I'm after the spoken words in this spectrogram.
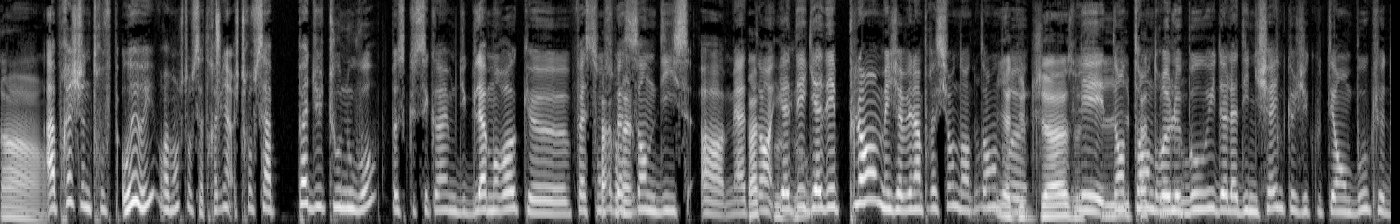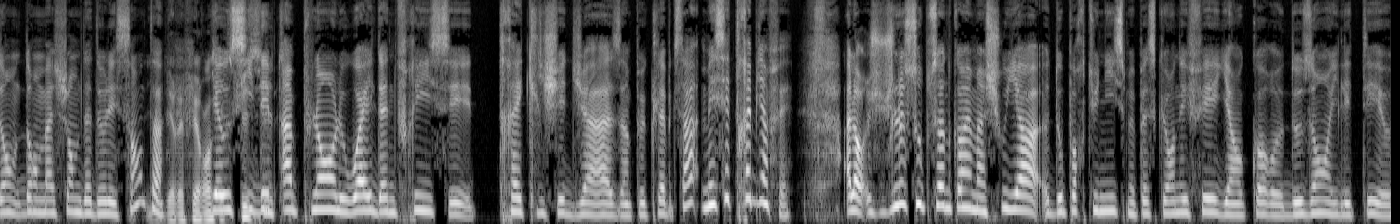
Ah. Après, je ne trouve pas. Oui, oui, vraiment, je trouve ça très bien. Je trouve ça pas du tout nouveau, parce que c'est quand même du glam rock euh, façon Pas vrai. 70. Ah, mais Pas attends, il y, a des- toujours. il y a des plans, mais j'avais l'impression d'entendre. Il y a du jazz les- aussi, d'entendre pas le. Bowie de la Dean Shane que j'écoutais en boucle dans, dans ma chambre d'adolescente. Il y a des références Il y a aussi des, un plan, le Wild and Free, c'est très cliché jazz, un peu club, ça, mais c'est très bien fait. Alors, je le soupçonne quand même un chouïa d'opportunisme parce qu'en effet, il y a encore euh, deux ans, il était, euh,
